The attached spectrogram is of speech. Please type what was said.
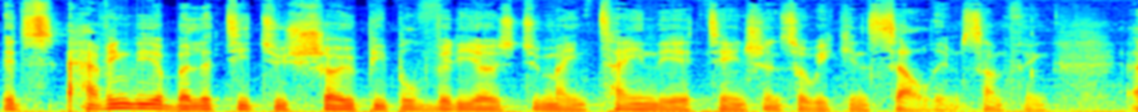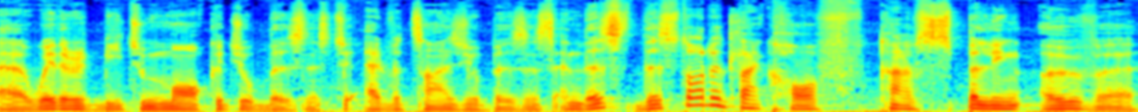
it's having the ability to show people videos to maintain their attention so we can sell them something, uh, whether it be to market your business, to advertise your business. And this this started like half kind of spilling over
